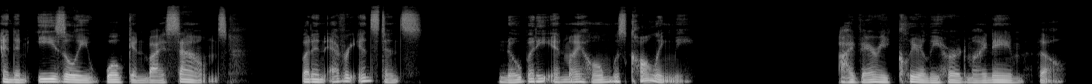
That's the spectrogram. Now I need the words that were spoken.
and am easily woken by sounds, but in every instance, nobody in my home was calling me. I very clearly heard my name, though.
